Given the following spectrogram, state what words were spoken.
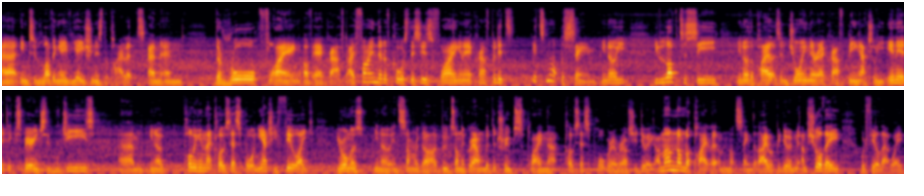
uh, into loving aviation is the pilots and and the raw flying of aircraft. I find that, of course, this is flying an aircraft, but it's it's not the same. You know, you, you love to see, you know, the pilots enjoying their aircraft, being actually in it, experiencing the G's, um, you know, pulling in that close air support, and you actually feel like you're almost, you know, in some regard, boots on the ground with the troops supplying that close air support whatever else you're doing. I'm, I'm, not a pilot. I'm not saying that I would be doing it. I'm sure they would feel that way.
